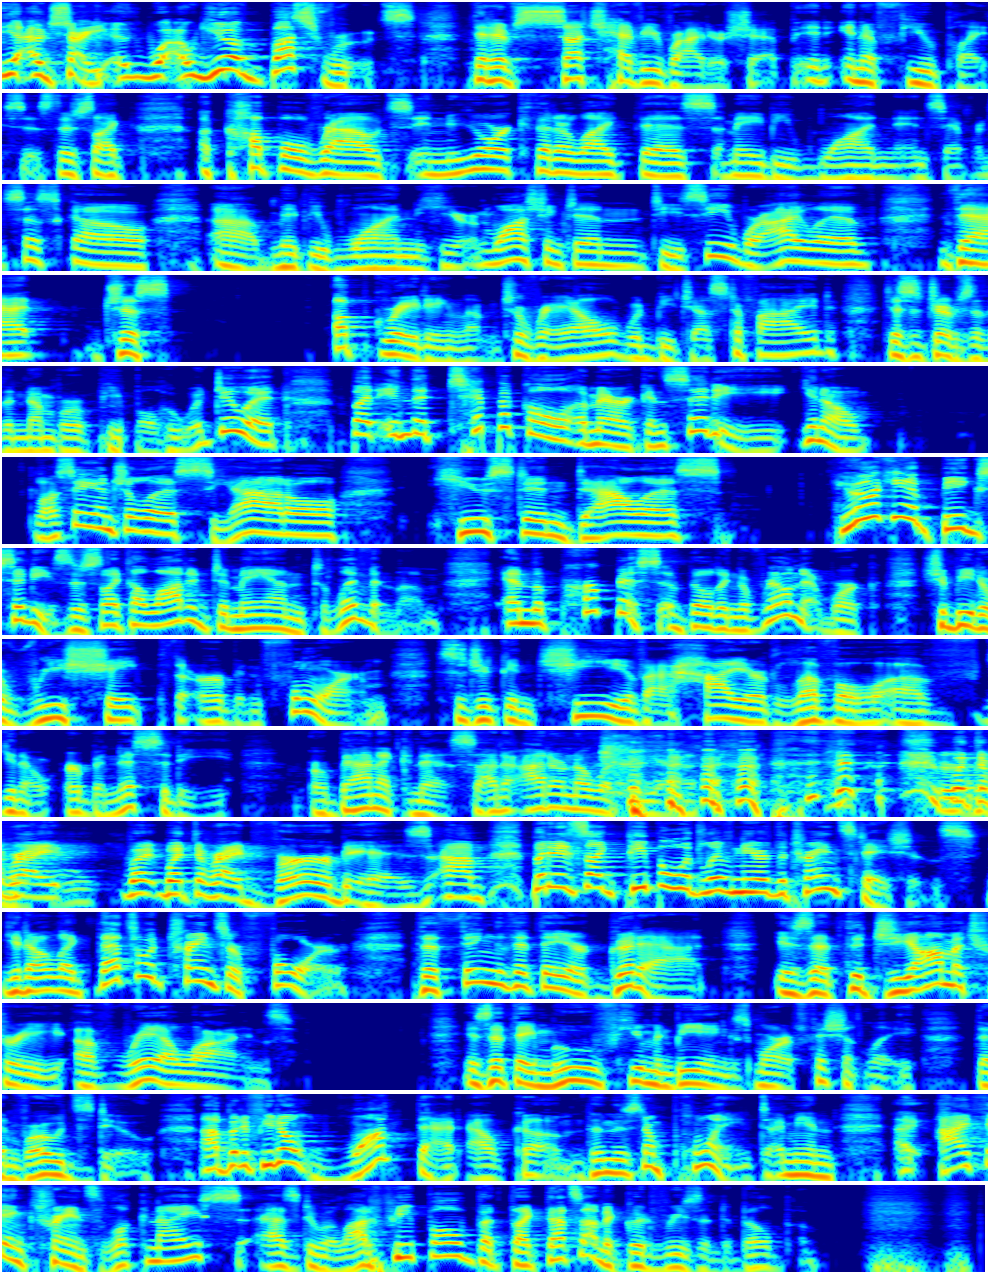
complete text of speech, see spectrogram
Yeah, I'm sorry. You have bus routes that have such heavy ridership in, in a few places. There's like a couple routes in New York that are like this, maybe one in San Francisco, uh, maybe one here in Washington, D.C., where I live, that just upgrading them to rail would be justified just in terms of the number of people who would do it. But in the typical American city, you know, Los Angeles, Seattle, Houston, Dallas, you're looking at big cities. There's like a lot of demand to live in them. And the purpose of building a rail network should be to reshape the urban form so that you can achieve a higher level of, you know, urbanicity, urbanicness. I don't, I don't know what the, uh, what the right, what, what the right verb is. Um, but it's like people would live near the train stations, you know, like that's what trains are for. The thing that they are good at is that the geometry of rail lines is that they move human beings more efficiently than roads do. Uh, but if you don't want that outcome, then there's no point. I mean, I, I, think trains look nice, as do a lot of people, but like that's not a good reason to build them.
